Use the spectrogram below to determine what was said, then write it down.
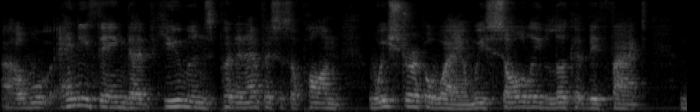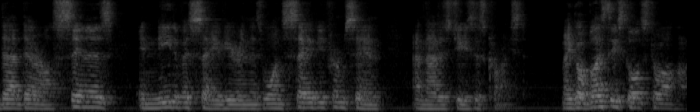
uh, anything that humans put an emphasis upon, we strip away and we solely look at the fact that there are sinners in need of a Savior and there's one Savior from sin, and that is Jesus Christ. May God bless these thoughts to our hearts.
